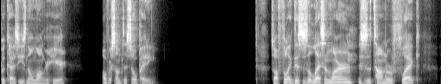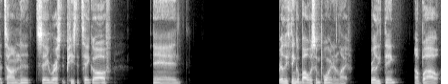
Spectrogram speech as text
because he's no longer here over something so petty. So I feel like this is a lesson learned. This is a time to reflect, a time to say rest in peace to Takeoff and really think about what's important in life. Really think about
